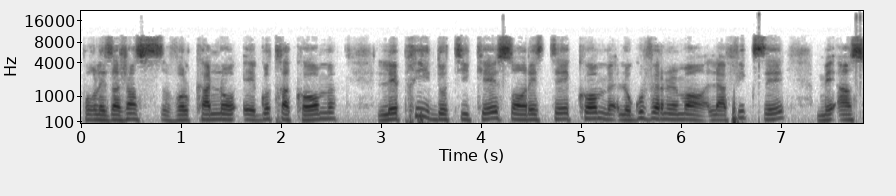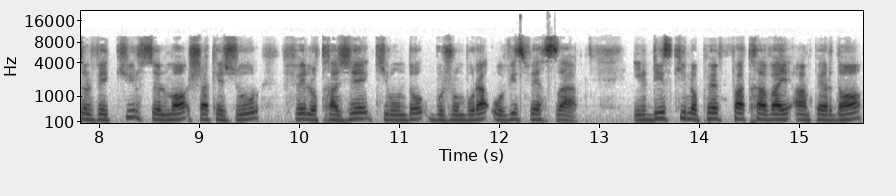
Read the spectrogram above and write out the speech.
Pour les agences Volcano et Gotracom, les prix de tickets sont restés comme le gouvernement l'a fixé, mais un seul véhicule seulement chaque jour fait le trajet Kirundo-Bujumbura ou vice-versa. Ils disent qu'ils ne peuvent pas travailler en perdant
